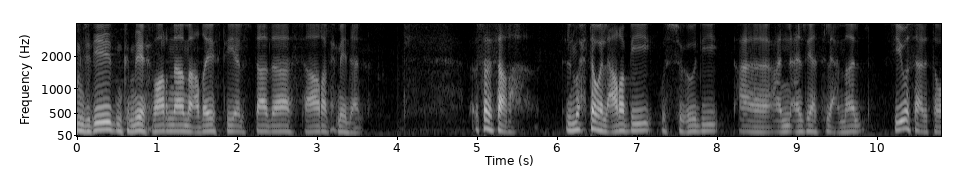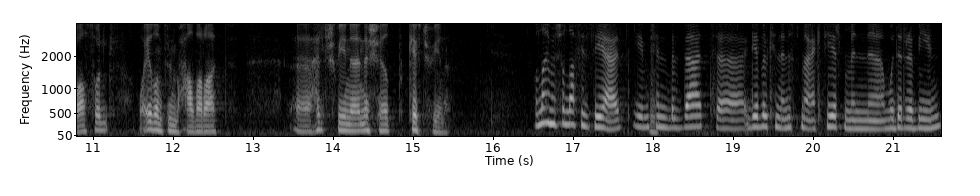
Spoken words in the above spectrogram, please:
من جديد مكملين حوارنا مع ضيفتي الأستاذة سارة الحميدان. أستاذة سارة المحتوى العربي والسعودي آه، عن عن ريادة الأعمال في وسائل التواصل وأيضا في المحاضرات. آه، هل تشوفينه نشط؟ كيف تشوفينه؟ والله ما شاء الله في ازدياد. يمكن بالذات آه، قبل كنا نسمع كثير من مدربين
